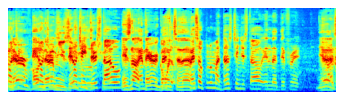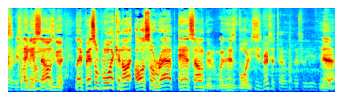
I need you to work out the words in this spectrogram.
on they their- change, on their change, music. They don't change their True, true. style. It's not and there going Peso, to them. Peso Pluma does change his style in the different. Yes, Genres. It's like and it sounds Boy. good. Like Peso Pluma cannot also rap and sound good with his voice. He's versatile. That's what he is. Yeah.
